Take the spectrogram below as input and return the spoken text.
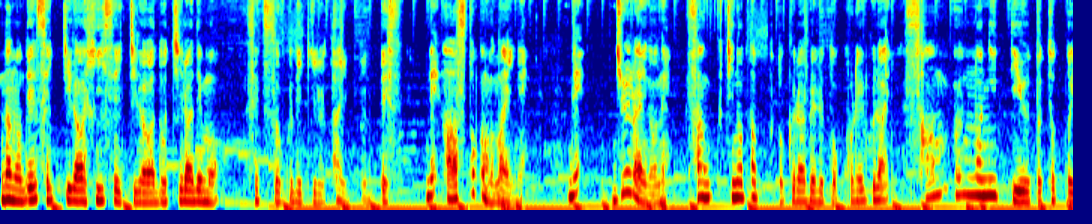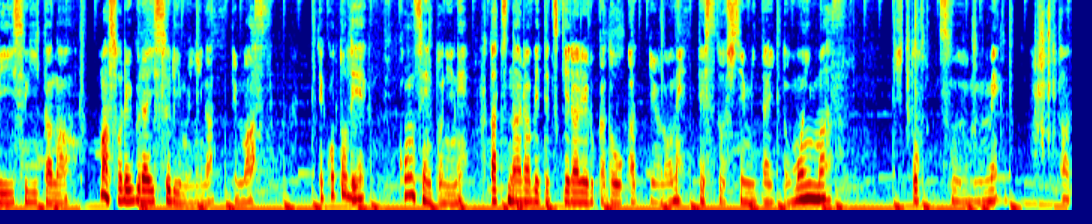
なので、設置側、非設置側、どちらでも接続できるタイプです。で、アースとかもないね。で、従来のね、3口のタップと比べるとこれぐらい。3分の2っていうとちょっと言い過ぎかな。まあそれぐらいスリムになってます。ってことで、コンセントにね、2つ並べて付けられるかどうかっていうのをね、テストしてみたいと思います。1つ目、2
